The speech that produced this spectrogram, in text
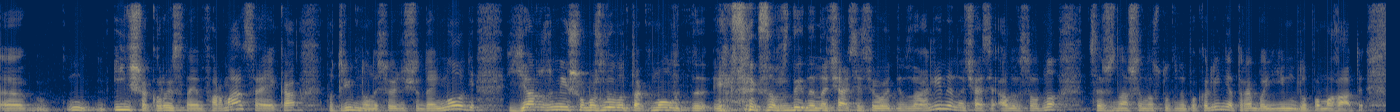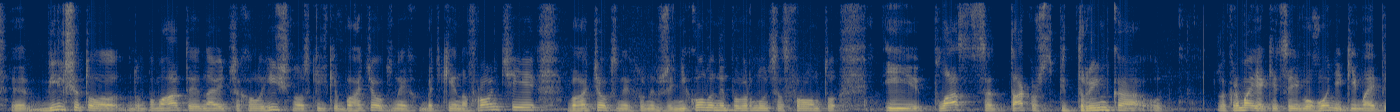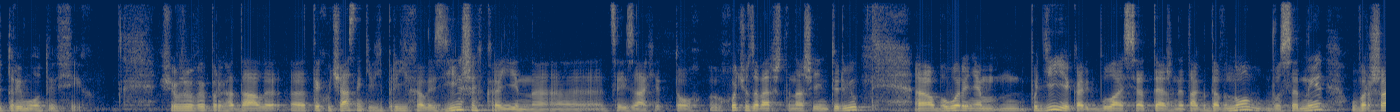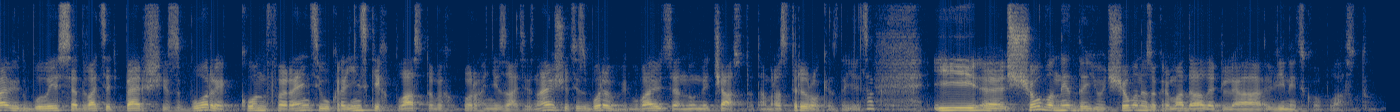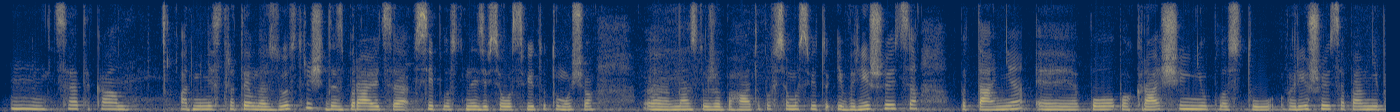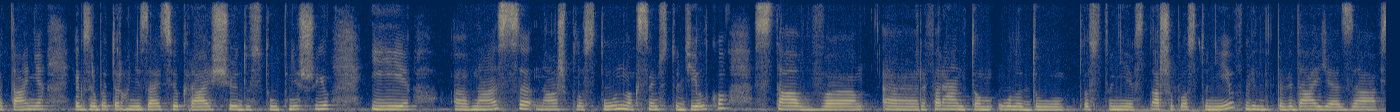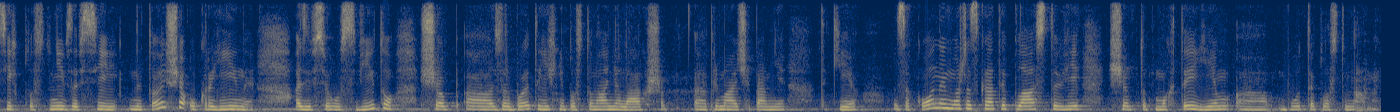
ну, інша корисна інформація, яка потрібна на сьогоднішній день молоді. Я розумію, що можливо так молодь, як завжди не на часі, сьогодні взагалі не на часі, але все одно це ж наше наступне покоління. Треба їм допомагати. Е, Більше того, допомагати навіть психологічно, оскільки багатьох з них батьки на фронті, багатьох з них вони вже ніколи не повернуться з фронту. І пласт це також підтримка, зокрема, як і цей вогонь, який має підтримувати всіх. Якщо вже ви пригадали е, тих учасників, які приїхали з інших країн на е, цей захід, то хочу завершити наше інтерв'ю е, обговоренням події, яка відбулася теж не так давно. Восени у Варшаві відбулися 21-ші збори конференції українських пластових організацій. Знаю, що ці збори відбуваються ну не часто, там раз в три роки здається. Так. І що вони дають? Що вони зокрема дали для Вінницького пласту? Це така адміністративна зустріч, де збираються всі пластуни зі всього світу, тому що е, в нас дуже багато по всьому світу, і вирішуються питання е, по покращенню пласту, вирішуються певні питання, як зробити організацію кращою, доступнішою. І в нас наш пластун Максим Студілко став е, референтом уладу пластунів, старшопластунів. Він відповідає за всіх пластунів, за всі не то що України, а зі всього світу, щоб е, зробити їхнє пластування легше, е, приймаючи певні такі. Закони, можна сказати, пластові, щоб допомогти їм бути пластунами.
